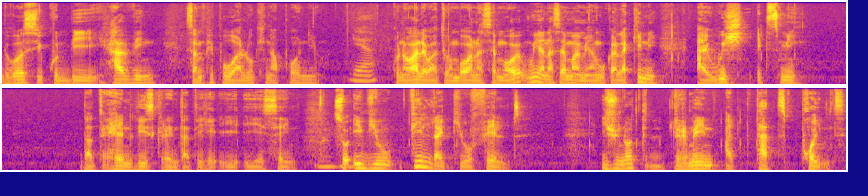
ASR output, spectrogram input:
because you could be having some people who are looking upon you Yeah. kuna wale watu ambao wanasema "We- huyu anasema ameanguka lakini i wish it's me that hand this grade that he, he, he is saying Mm -hmm. so if you feel like you failed you should not remain at that point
